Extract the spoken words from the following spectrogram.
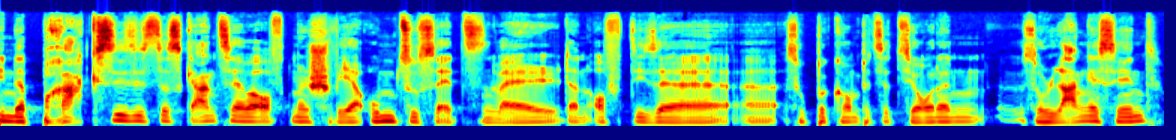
in der Praxis ist das Ganze aber oft mal schwer umzusetzen, weil dann oft diese äh, Superkompensationen so lange sind,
